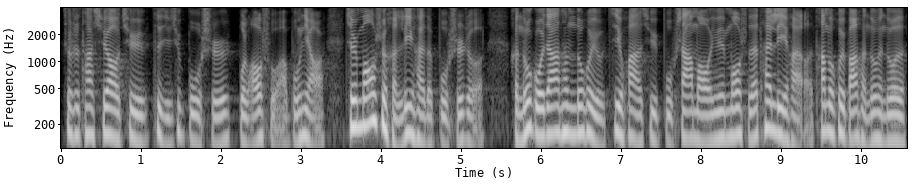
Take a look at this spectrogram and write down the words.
就是他需要去自己去捕食、捕老鼠啊、捕鸟。其实猫是很厉害的捕食者，很多国家他们都会有计划去捕杀猫，因为猫实在太厉害了。他们会把很多很多的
